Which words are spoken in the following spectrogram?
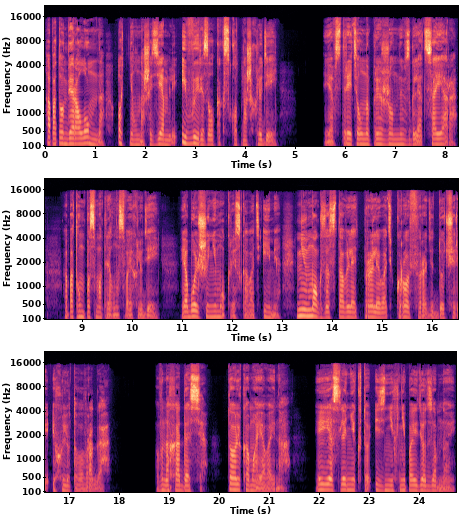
а потом вероломно отнял наши земли и вырезал, как скот наших людей. Я встретил напряженный взгляд Саяра, а потом посмотрел на своих людей. Я больше не мог рисковать ими, не мог заставлять проливать кровь ради дочери их лютого врага. В Нахадасе только моя война. И если никто из них не пойдет за мной,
